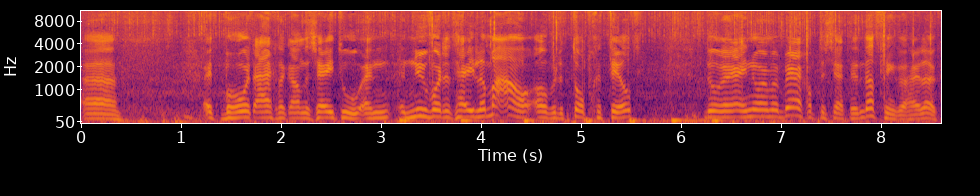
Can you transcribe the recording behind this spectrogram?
Eh, het behoort eigenlijk aan de zee toe. En nu wordt het helemaal over de top getild door een enorme berg op te zetten. En dat vind ik wel heel leuk.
